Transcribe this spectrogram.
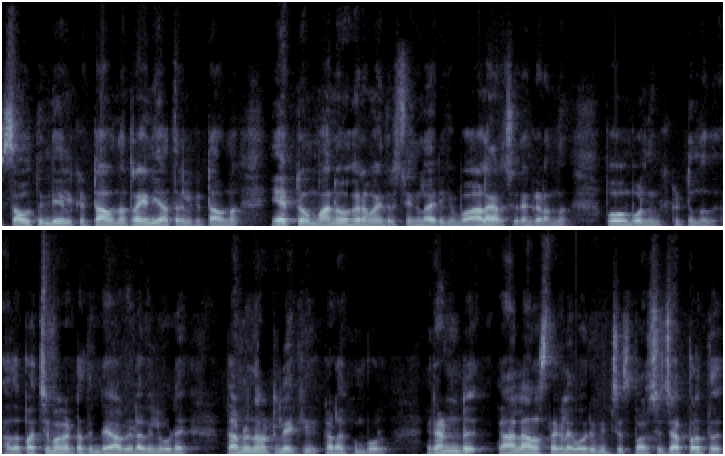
സൗത്ത് ഇന്ത്യയിൽ കിട്ടാവുന്ന ട്രെയിൻ യാത്രയിൽ കിട്ടാവുന്ന ഏറ്റവും മനോഹരമായ ദൃശ്യങ്ങളായിരിക്കും വാളയാർ ചുരം കടന്ന് പോകുമ്പോൾ നിങ്ങൾക്ക് കിട്ടുന്നത്. അത് പശ്ചിമഘട്ടത്തിന്റെ ആ വിടവിലൂടെ തമിഴ്നാട്ടിലേക്ക് കടക്കുമ്പോൾ രണ്ട് കാലാവസ്ഥകളെ ഒരുമിച്ച് സ്പർശിച്ച് അപ്പുറത്ത്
